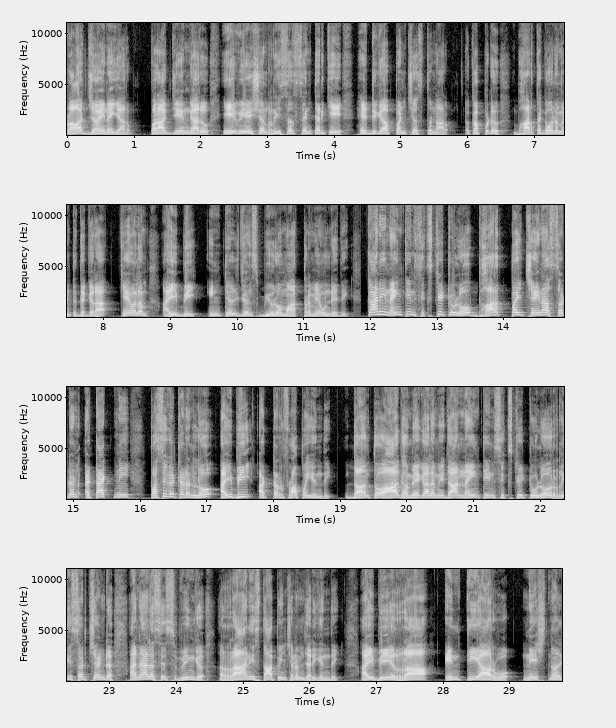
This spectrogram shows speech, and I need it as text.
రా జాయిన్ అయ్యారు. పరాగ్ జైన్ గారు ఏవియేషన్ రీసెర్చ్ సెంటర్కి హెడ్గా పనిచేస్తున్నారు. ఒకప్పుడు భారత గవర్నమెంట్ దగ్గర కేవలం ఐబీ ఇంటెలిజెన్స్ బ్యూరో మాత్రమే ఉండేది. కానీ నైన్టీన్ సిక్స్టీ టూలో భారత్పై చైనా సడన్ అటాక్ని పసిగట్టడంలో ఐబీ అట్టర్ ఫ్లాప్ అయ్యింది. దాంతో ఆఘ మేఘాల మీద నైన్టీన్ సిక్స్టీ టూలో రీసెర్చ్ అండ్ అనాలసిస్ వింగ్ రాని స్థాపించడం జరిగింది. ఐబీ రా NTRO national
